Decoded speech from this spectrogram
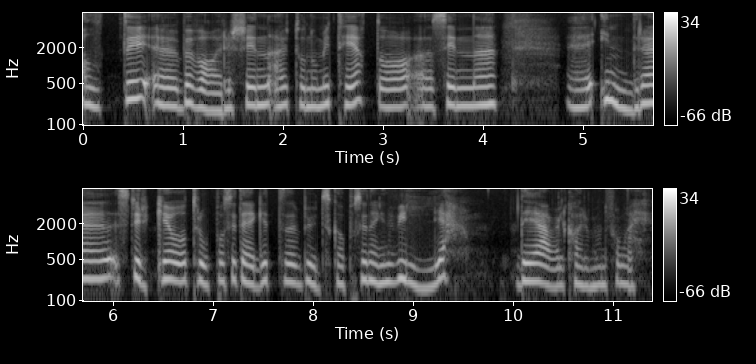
alltid eh, bevarer sin autonomitet og eh, sin eh, indre styrke og tro på sitt eget budskap og sin egen vilje. Det er vel Carmen for meg.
